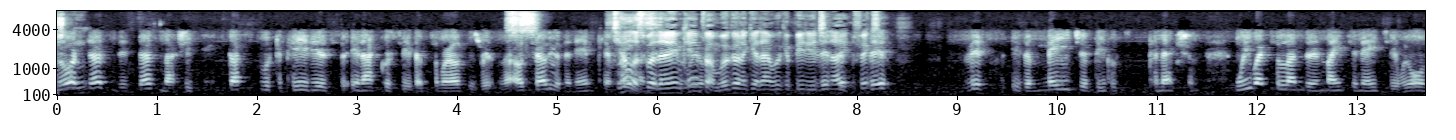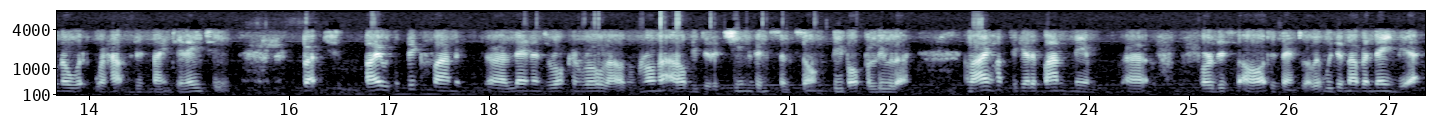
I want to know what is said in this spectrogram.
No, it doesn't. It doesn't actually. that's Wikipedia's inaccuracy that somewhere else has written. I'll tell you where the name came Tell from. us where the name came from. We're going to get on Wikipedia This tonight and fix this, it. This is a major Beatles connection. We went to London in 1980. We all know what, what happened in 1980. But I was a big fan of uh, Lennon's rock and roll album. And on that album, he did a Gene Vincent song, Be-Bop-A-Lula. And I had to get a band name uh, for this art event. Well, we didn't have a name yet.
